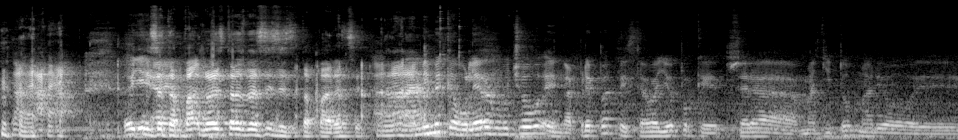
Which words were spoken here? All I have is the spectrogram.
Oye, Y se eh, te apa- lo es tres veces y se te aparece. a, a mí me cabulearon mucho en la prepa que estaba yo porque pues, era Mallito, Mario, eh,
